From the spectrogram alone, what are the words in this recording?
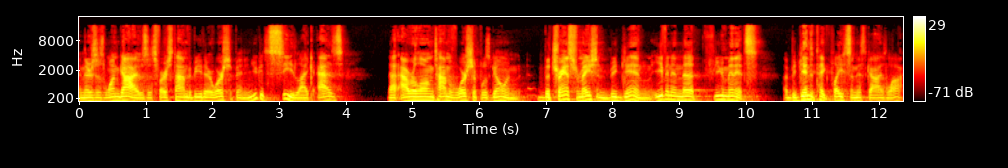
And there's this one guy, it was his first time to be there worshiping. And you could see, like, as that hour long time of worship was going, the transformation begin, even in that few minutes, begin to take place in this guy's life.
